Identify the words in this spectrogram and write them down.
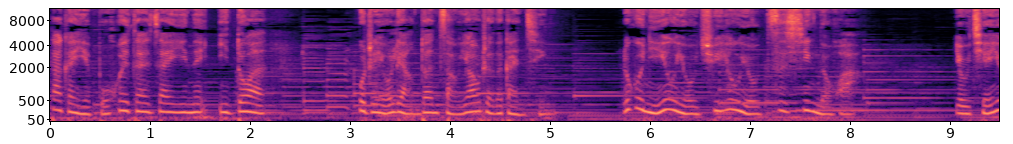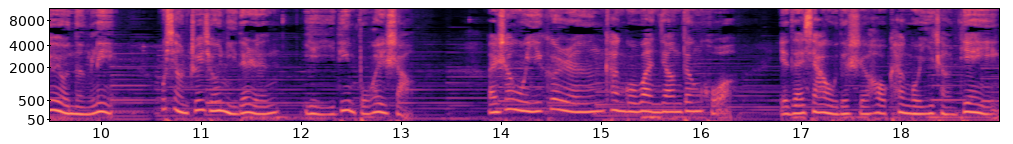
大概也不会再在意那一段，或者有两段早夭折的感情。如果你又有趣又有自信的话，有钱又有能力，我想追求你的人也一定不会少。晚上我一个人看过《万江灯火》，也在下午的时候看过一场电影。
